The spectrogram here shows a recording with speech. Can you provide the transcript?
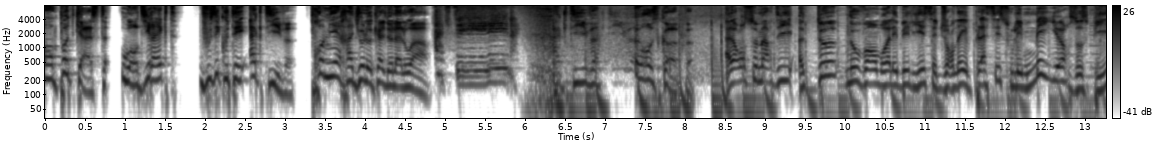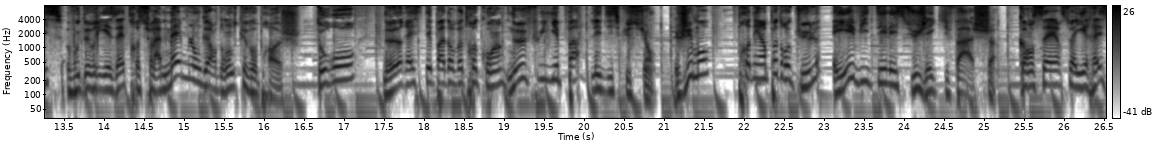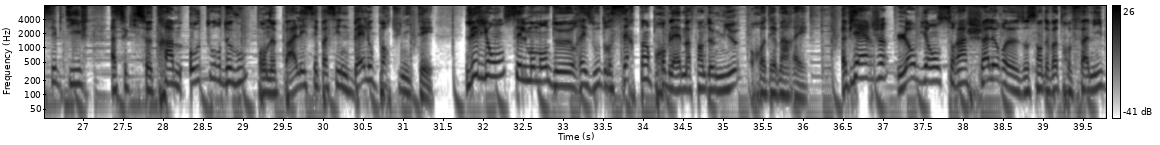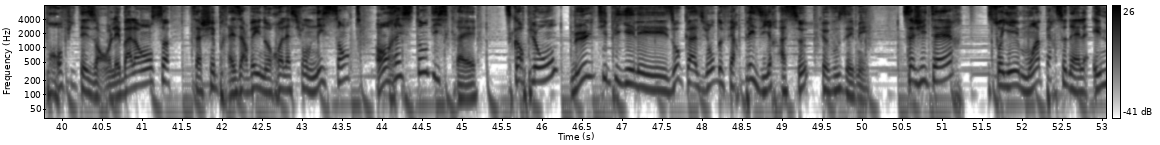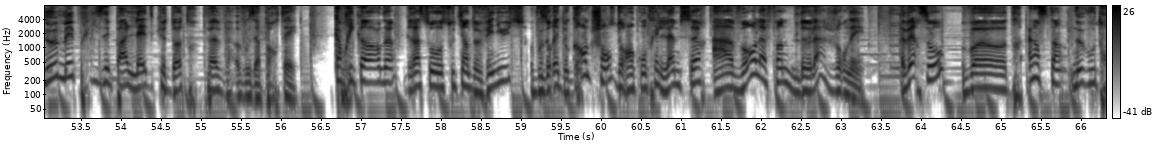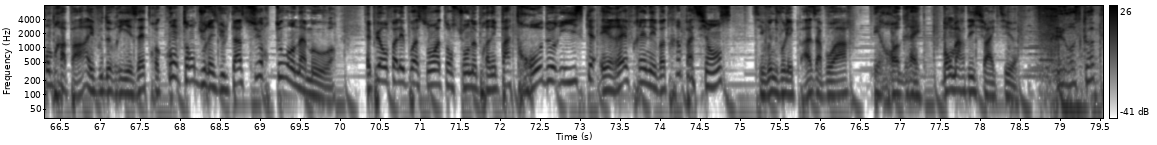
En podcast ou en direct, vous écoutez Active, première radio locale de la Loire. Active. Active, Horoscope. Alors en ce mardi 2 novembre, les béliers, cette journée est placée sous les meilleurs auspices. Vous devriez être sur la même longueur d'onde que vos proches. Taureau, ne restez pas dans votre coin, ne fuyez pas les discussions. Gémeaux, prenez un peu de recul et évitez les sujets qui fâchent. Cancer, soyez réceptif à ce qui se trame autour de vous pour ne pas laisser passer une belle opportunité. Les lions, c'est le moment de résoudre certains problèmes afin de mieux redémarrer. Vierge, l'ambiance sera chaleureuse au sein de votre famille, profitez-en. Les balances, sachez préserver une relation naissante en restant discret. Scorpion, multipliez les occasions de faire plaisir à ceux que vous aimez. Sagittaire, soyez moins personnel et ne méprisez pas l'aide que d'autres peuvent vous apporter. Capricorne, grâce au soutien de Vénus, vous aurez de grandes chances de rencontrer l'âme sœur avant la fin de la journée. Verseau, votre instinct ne vous trompera pas et vous devriez être content du résultat, surtout en amour. Et puis enfin les poissons, attention, ne prenez pas trop de risques et réfrénez votre impatience si vous ne voulez pas avoir des regrets. Bon mardi sur Active. L'horoscope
